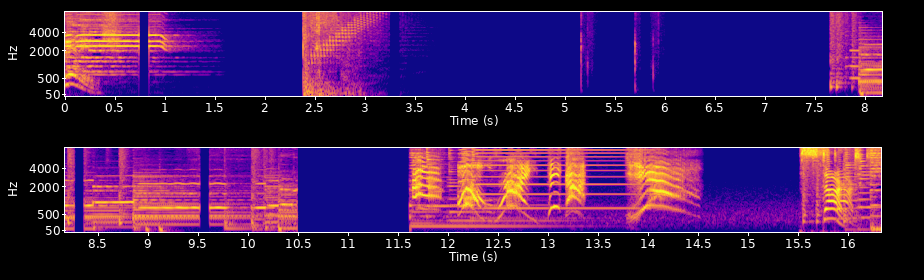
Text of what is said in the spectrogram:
Finish! All right! Yeah! Start!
